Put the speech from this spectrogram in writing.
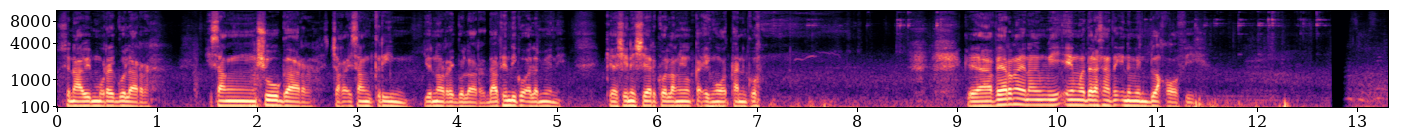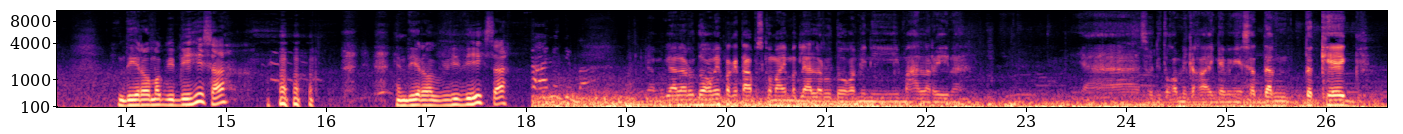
sinabi mo regular, isang sugar, tsaka isang cream. Yun ang regular. Dati hindi ko alam yun eh. Kaya sinishare ko lang yung kaingotan ko. Kaya pero ngayon ang, ang madalas natin inumin black coffee. Hindi raw magbibihis ha. hindi raw magbibihis ha. Sa ano, di ba? Yan, maglalaro daw kami pagkatapos kumain maglalaro daw kami ni Mahal Arena. Yan, so dito kami kakain kami ngayon sa The Keg.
